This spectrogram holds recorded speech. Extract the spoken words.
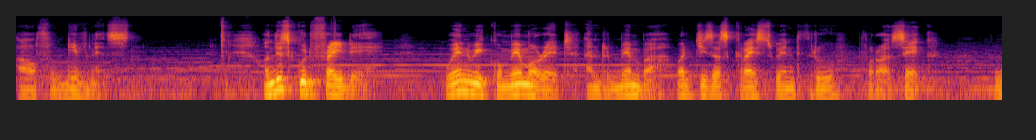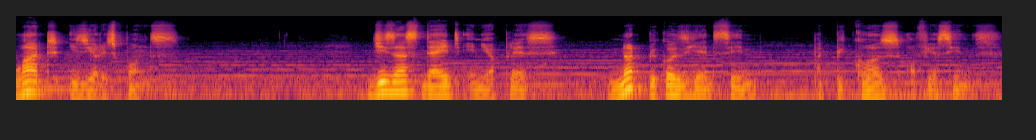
our forgiveness. On this Good Friday, when we commemorate and remember what Jesus Christ went through for our sake, what is your response? Jesus died in your place, not because he had sinned, but because of your sins.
